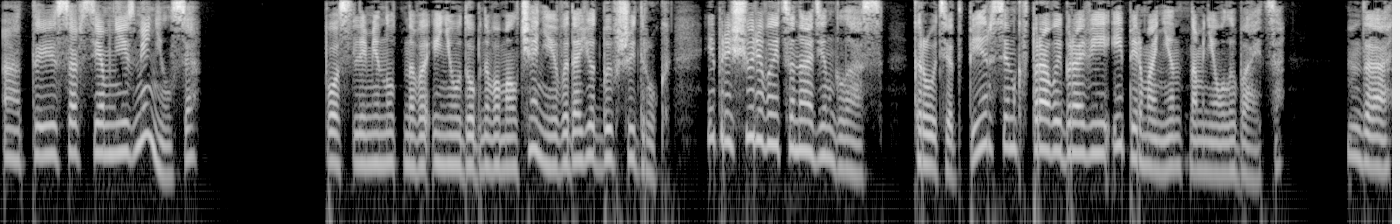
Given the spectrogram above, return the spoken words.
«А ты совсем не изменился?» После минутного и неудобного молчания выдает бывший друг и прищуривается на один глаз, крутит пирсинг в правой брови и перманентно мне улыбается. «Да,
